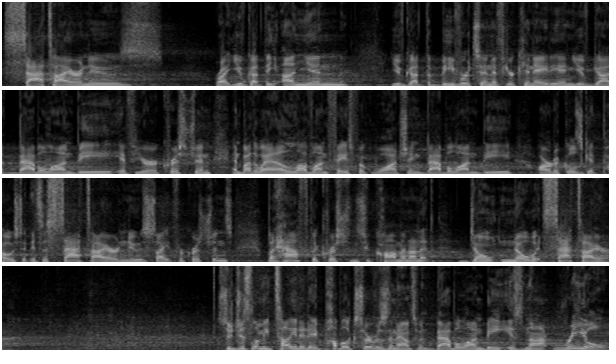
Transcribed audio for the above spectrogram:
satire news, right? You've got The Onion, you've got the Beaverton if you're Canadian, you've got Babylon Bee if you're a Christian. And by the way, I love on Facebook watching Babylon Bee articles get posted. It's a satire news site for Christians, but half the Christians who comment on it don't know it's satire. So just let me tell you today public service announcement Babylon Bee is not real.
